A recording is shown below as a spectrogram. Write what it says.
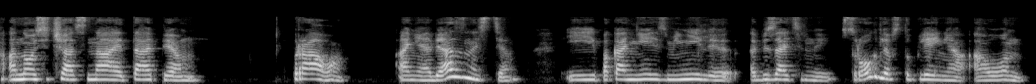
оно сейчас на этапе права, а не обязанности. И пока не изменили обязательный срок для вступления, а он,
